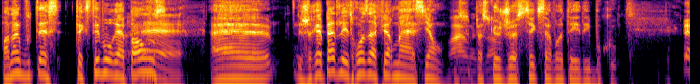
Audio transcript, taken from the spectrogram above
pendant que vous textez vos réponses, Ouais. euh, je répète les trois affirmations parce, que je sais que ça va t'aider beaucoup.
